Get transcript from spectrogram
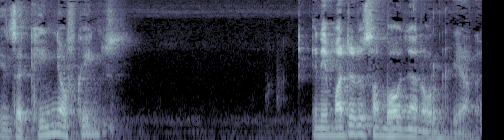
Is a king of kings ഇനി മറ്റൊരു സംഭവം ഞാൻ ഓർക്കുകയാണ്.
